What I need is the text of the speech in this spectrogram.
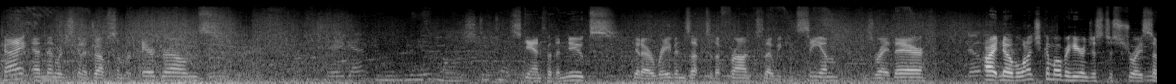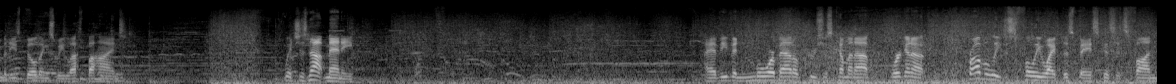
Okay, and then we're just gonna drop some repair drones, Say again? Nuclear launch detected. scan for the nukes, get our ravens up to the front so that we can see him. He's right there. All right, Nova, why don't you come over here and just destroy some of these buildings we left behind, which is not many. I have even more battle cruisers coming up. We're gonna probably just fully wipe this base because it's fun.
